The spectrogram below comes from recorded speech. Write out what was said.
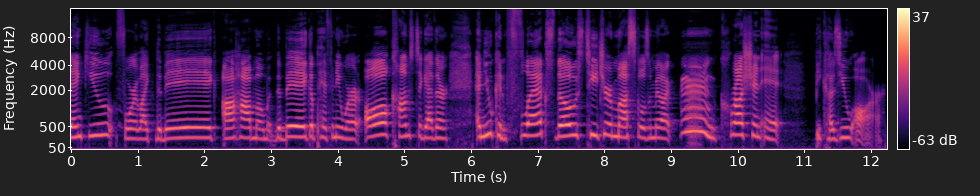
thank you for like the big aha moment, the big epiphany where it all comes together and you can flex those teacher muscles and be like, mm, crushing it because you are.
